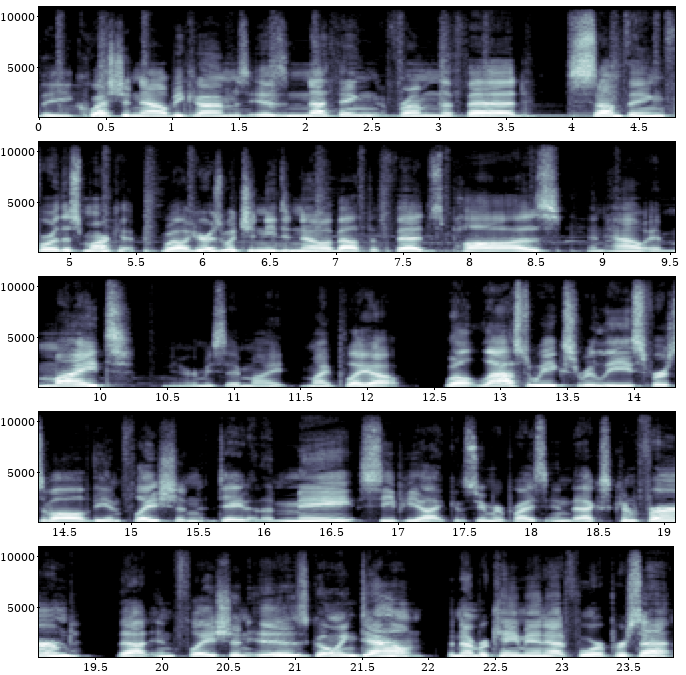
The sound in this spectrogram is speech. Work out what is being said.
The question now becomes Is nothing from the Fed something for this market? Well, here's what you need to know about the Fed's pause and how it might, you hear me say might, might play out. Well, last week's release, first of all, of the inflation data, the May CPI, Consumer Price Index, confirmed that inflation is going down. The number came in at 4%.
